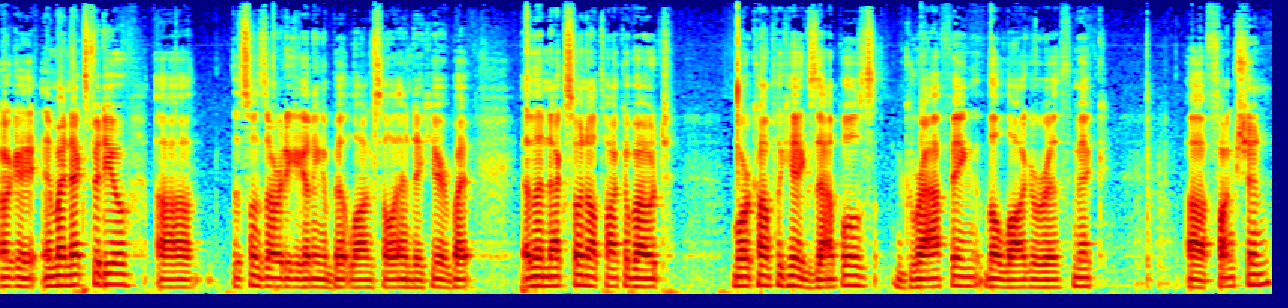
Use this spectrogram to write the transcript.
Okay, in my next video, uh, this one's already getting a bit long, so I'll end it here, but in the next one I'll talk about more complicated examples, graphing the logarithmic uh, function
